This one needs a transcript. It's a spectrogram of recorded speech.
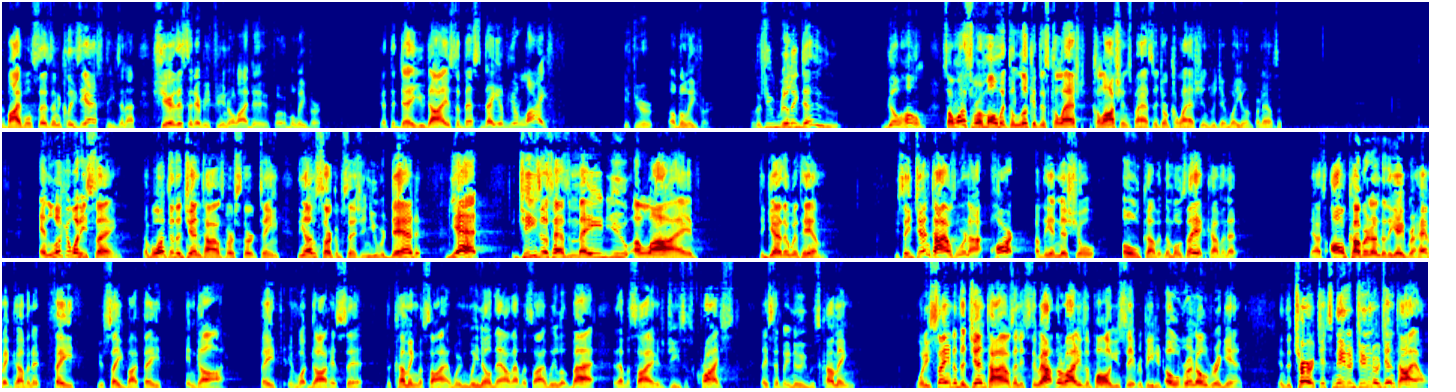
The Bible says in Ecclesiastes, and I share this at every funeral I do for a believer, that the day you die is the best day of your life if you're a believer. because you really do go home. So I want us for a moment to look at this Colossians passage, or Colossians, whichever way you want to pronounce it. And look at what he's saying. Number one to the Gentiles, verse 13, the uncircumcision. You were dead, yet Jesus has made you alive together with him. You see, Gentiles were not part of the initial Old Covenant, the Mosaic Covenant. Now, it's all covered under the Abrahamic Covenant faith. You're saved by faith in God, faith in what God has said. The coming Messiah. When we know now that Messiah, we look back, and that Messiah is Jesus Christ. They simply knew he was coming. What he's saying to the Gentiles, and it's throughout the writings of Paul, you see it repeated over and over again. In the church, it's neither Jew nor Gentile.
